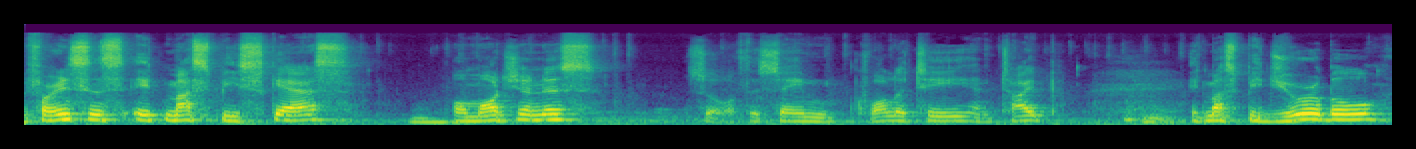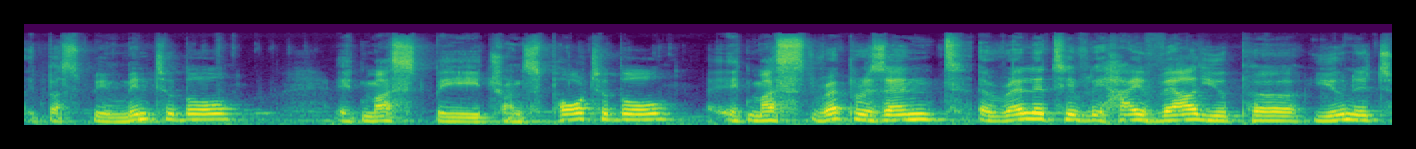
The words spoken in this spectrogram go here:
For instance, it must be scarce, homogeneous, so of the same quality and type. It must be durable, it must be mintable, it must be transportable, it must represent a relatively high value per unit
